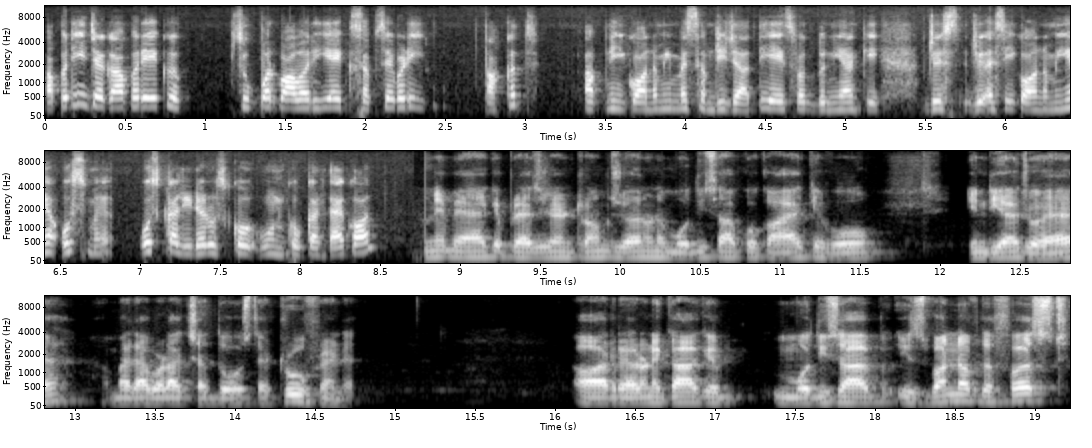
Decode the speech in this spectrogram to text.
अपनी जगह पर एक सुपर पावर ही है, एक सबसे बड़ी ताकत। अपनी इकोनॉमी में समझी जाती है इस वक्त दुनिया की, जिस, जो ऐसी इकोनॉमी है, उसमें, उसका लीडर उसको, उनको करता है कॉल सुनने में आया कि प्रेसिडेंट ट्रंप जो है, उन्होंने मोदी साहब को कहा है कि वो इंडिया जो है, हमारा बड़ा अच्छा दोस्त है ट्रू फ्रेंड है। और उन्होंने कहा कि मोदी साहब is one of the first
